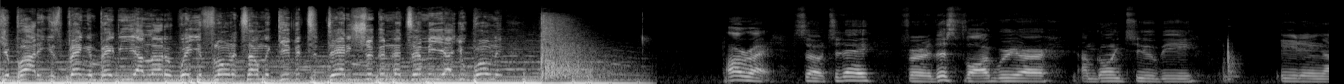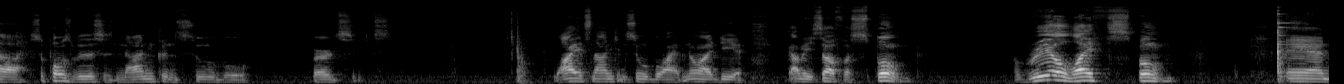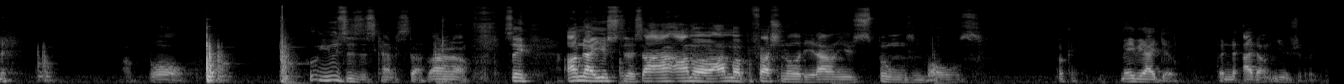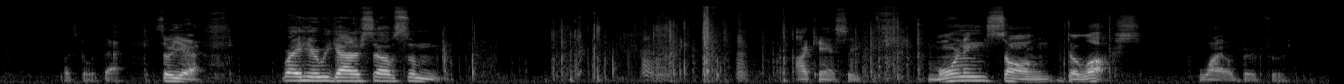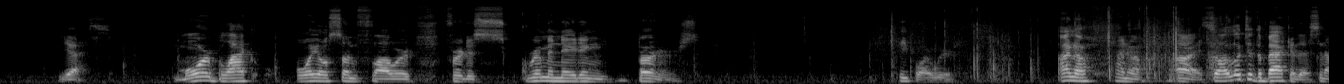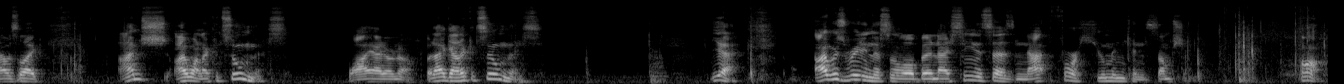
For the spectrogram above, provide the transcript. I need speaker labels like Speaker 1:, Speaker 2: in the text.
Speaker 1: Your body is banging, baby. I love the way you're flown it. Time to give it to daddy. Sugar, now tell me how you want it.
Speaker 2: All right. So today for this vlog, we are. I'm going to be eating. Uh, supposedly this is non-consumable bird seeds. Why it's non-consumable, I have no idea. Got myself a spoon, a real life spoon, and a bowl. Who uses this kind of stuff? I don't know. See, I'm not used to this. I, I'm a I'm a professional idiot. I don't use spoons and bowls. Okay, maybe I do, but I don't usually. Let's go with that. So yeah, right here we got ourselves some. I can't see. Morning Song Deluxe wild bird food. Yes. More black oil sunflower for discriminating birders. People are weird. I know, I know. All right, so I looked at the back of this and I was like, I'm I want to consume this. Why I don't know, but I gotta consume this. Yeah, I was reading this a little bit and I seen it says not for human consumption. Huh.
